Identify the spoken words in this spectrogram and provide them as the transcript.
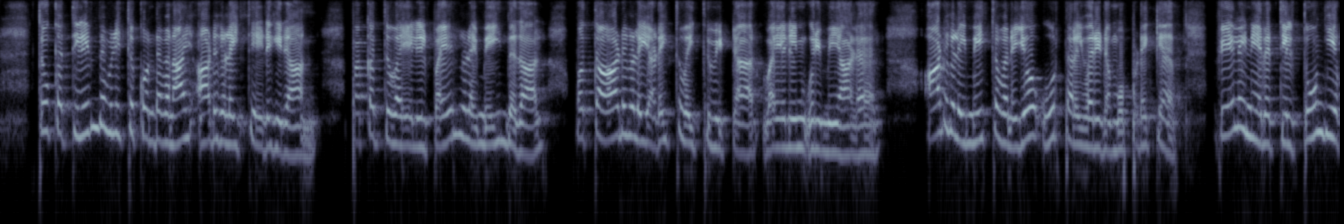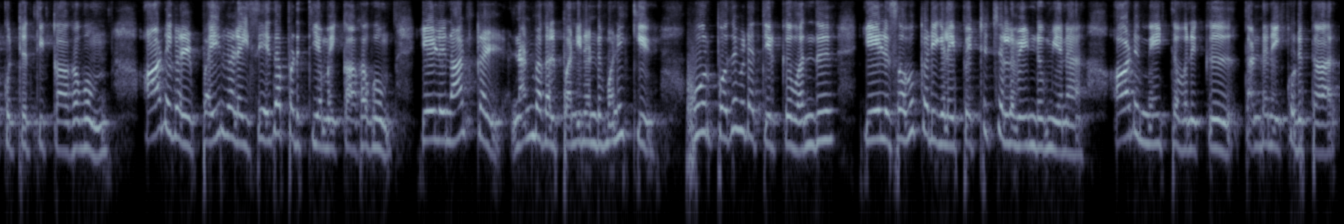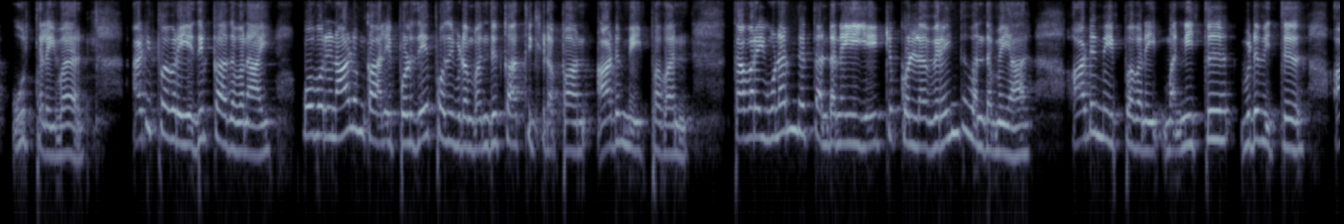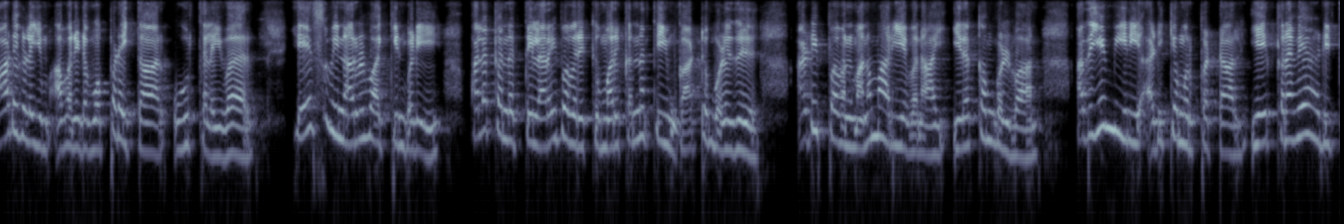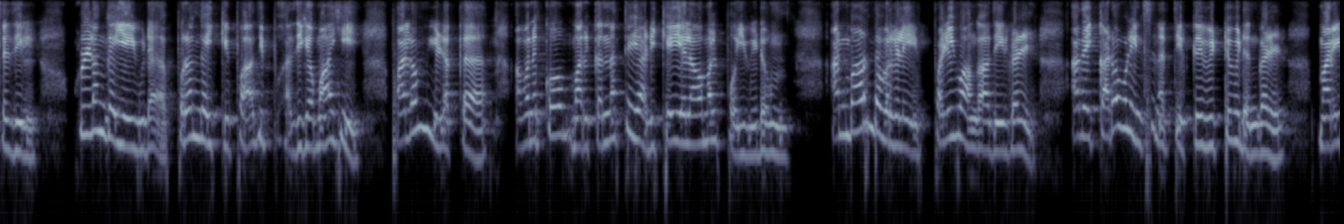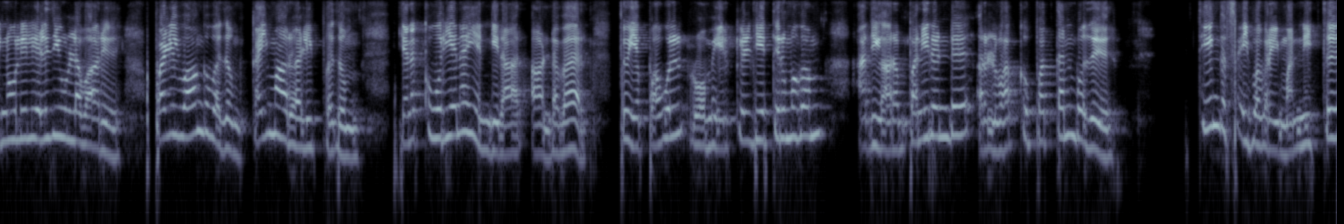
தூக்கத்திலிருந்து விழித்து கொண்டவனாய் ஆடுகளை தேடுகிறான். பக்கத்து வயலில் பயிர்களை மேய்ந்ததால் மொத்த ஆடுகளை அடைத்து வைத்து விட்டார் வயலின் உரிமையாளர். ஆடுகளை மேய்த்தவனையோ ஊர் தலைவரிடம் ஒப்படைக்க வேலை நேரத்தில் தூங்கிய குற்றத்திற்காகவும் ஆடுகள் பயிர்களை சேதப்படுத்தியமைக்காகவும் ஏழு நாட்கள் நண்பகல் பன்னிரண்டு மணிக்கு ஊர் பொதுவிடத்திற்கு வந்து ஏழு சவுக்கடிகளை பெற்றுச் செல்ல வேண்டும் என ஆடு மேய்த்தவனுக்கு தண்டனை கொடுத்தார் ஊர் தலைவர். அடிப்பவரை எதிர்க்காதவனாய். ஒவ்வொரு நாளும் காலை பொழுதே பொதுவிடம் வந்து காத்து கிடப்பான் ஆடு மேய்ப்பவன். தவறை உணர்ந்து தண்டனையை ஏற்றுக்கொள்ள விரைந்து வந்தமையால் ஆடு மேய்ப்பவனை மன்னித்து விடுவித்து ஆடுகளையும் அவனிடம் ஒப்படைத்தார் ஊர் தலைவர். இயேசுவின் அருள்வாக்கின்படி பல கன்னத்தில் அறைபவருக்கு மறு கன்னத்தையும் காட்டும் பொழுது அடிப்பவன் மனமாறியவனாய் இரக்கம் கொள்வான். அதையும் மீறி அடிக்க முற்பட்டால் ஏற்கனவே அடித்ததில் உள்ளங்கையை விட புறங்கைக்கு பாதிப்பு அதிகமாகி பலம் இழக்க அவனுக்கோ மறு கன்னத்தை அடிக்க இயலாமல் போய்விடும். அன்பார்ந்தவர்களே பழி வாங்காதீர்கள். அதை கடவுளின் சினத்திற்கு விட்டுவிடுங்கள். மறைநூலில் எழுதியுள்ளவாறு பழி வாங்குவதும் கைமாறு அளிப்பதும் எனக்கு உரியன என்கிறார் ஆண்டவர். தூய பவுல் ரோமேற்கு எழுதிய திருமுகம் அதிகாரம் பனிரெண்டு அருள்வாக்கு பத்தொன்பது. தீங்கு செய்பவரை மன்னித்து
